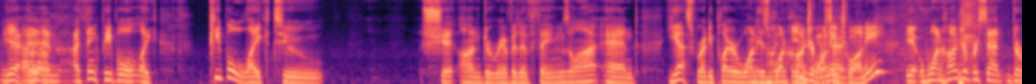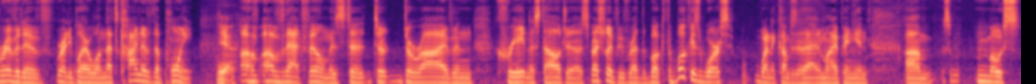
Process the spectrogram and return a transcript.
Yeah, I and, and I think people like people like to shit on derivative things a lot, and yes, Ready Player One is hundred percent 2020? yeah one hundred percent derivative Ready Player One. That's kind of the point Yeah. of, of that film is to to derive and create nostalgia, especially if you've read the book. The book is worse when it comes to that, in my opinion. Um, most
